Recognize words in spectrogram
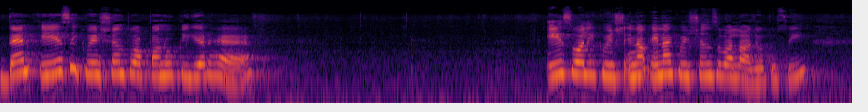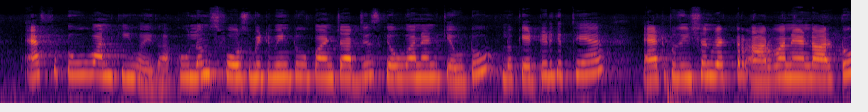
then इस इक्वेशन तो ਆਪਾਂ ਨੂੰ ਕਲੀਅਰ ਹੈ ਇਸ ਵਾਲੀ ਇਕੁਏਸ਼ਨ ਇਹਨਾਂ ਇਕੁਏਸ਼ਨਸ ਵੱਲ ਆ ਜਾਓ ਤੁਸੀਂ एफ़ टू वन की होएगा। Coulomb's force between two point charges Q one and Q two located कितने हैं? At position vector R one and R two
